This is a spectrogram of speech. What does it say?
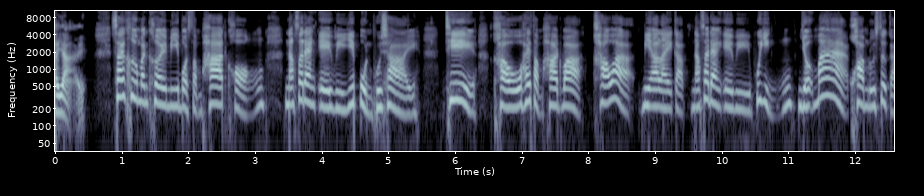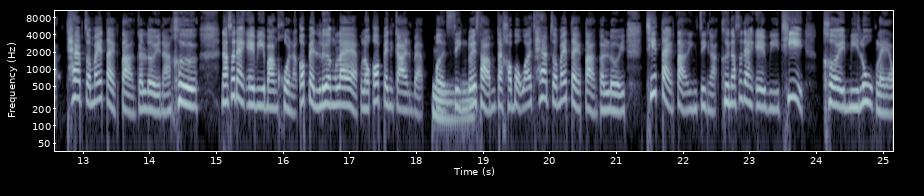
ขยาย ใช่คือมันเคยมีบทสัมภาษณ์ของนักแสดง AV ญี่ปุ่นผู้ชาย ที่เขาให้สัมภาษณ์ว่าเขาอะมีอะไรกับนักแสดง AV ผู้หญิงเยอะมากความรู้สึกอะแทบจะไม่แตกต่างกันเลยนะ คือนักแสดง AV บางคนอะก็เป็นเรื่องแรก แล้วก็เป็นการแบบเปิดอืมซิงด้วยซ้ำแต่เขาบอกว่าแทบจะไม่แตกต่างกันเลย ที่แตกต่างจริงๆอะคือนักแสดง AV ที่เคยมีลูกแล้ว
